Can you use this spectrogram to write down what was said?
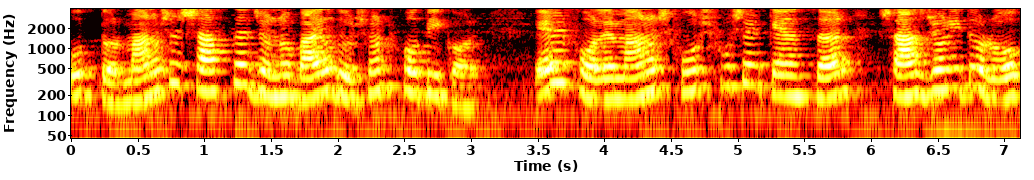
উত্তর, মানুষের স্বাস্থ্যের জন্য বায়ু দূষণ ক্ষতিকর। এর ফলে মানুষ ফুসফুসের ক্যান্সার, শ্বাসজনিত রোগ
